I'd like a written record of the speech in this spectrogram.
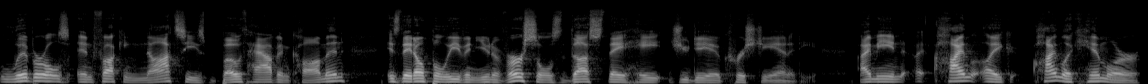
liberals and fucking Nazis both have in common is they don't believe in universals, thus they hate Judeo-Christianity. I mean, uh, Hein, like Heinrich Himmler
